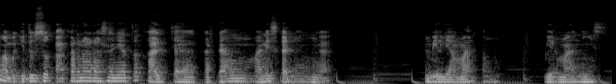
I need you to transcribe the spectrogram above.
nggak begitu suka karena rasanya tuh kaca kadang manis kadang enggak ambil yang matang biar manis.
